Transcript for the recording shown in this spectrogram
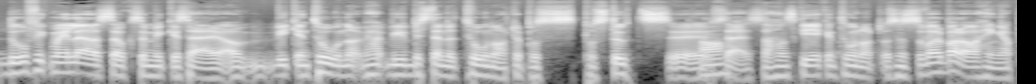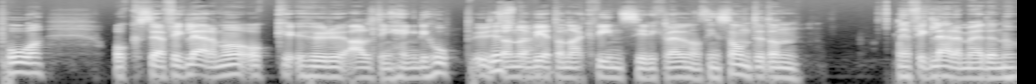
då fick man ju lära sig också mycket så här, ja, vilken ton, vi bestämde tonarter på, på studs. eh, Ja. Så, här, så han skrek en tonart och sen så var det bara att hänga på. Och så jag fick lära mig och hur allting hängde ihop utan att veta några kvinnocirklar eller någonting sånt. Utan jag fick lära mig den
